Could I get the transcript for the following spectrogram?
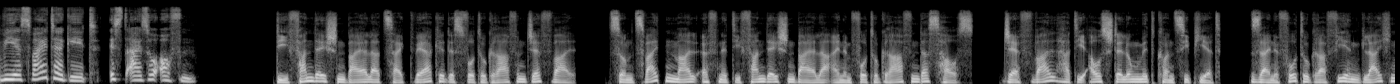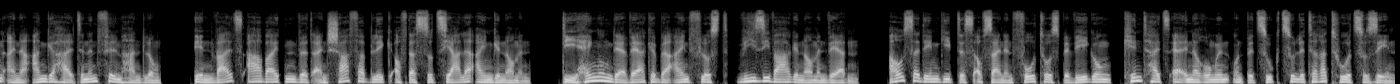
Wie es weitergeht, ist also offen. Die Foundation Bayerler zeigt Werke des Fotografen Jeff Wall. Zum zweiten Mal öffnet die Foundation Bayerler einem Fotografen das Haus. Jeff Wall hat die Ausstellung mitkonzipiert. Seine Fotografien gleichen einer angehaltenen Filmhandlung. In Walls Arbeiten wird ein scharfer Blick auf das Soziale eingenommen. Die Hängung der Werke beeinflusst, wie sie wahrgenommen werden. Außerdem gibt es auf seinen Fotos Bewegung, Kindheitserinnerungen und Bezug zu Literatur zu sehen.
